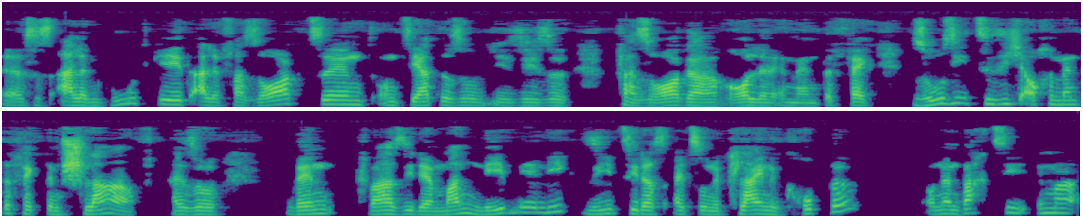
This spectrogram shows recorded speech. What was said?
dass es allen gut geht, alle versorgt sind und sie hatte so die, diese Versorgerrolle im Endeffekt. So sieht sie sich auch im Endeffekt im Schlaf. Also wenn quasi der Mann neben ihr liegt, sieht sie das als so eine kleine Gruppe und dann wacht sie immer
